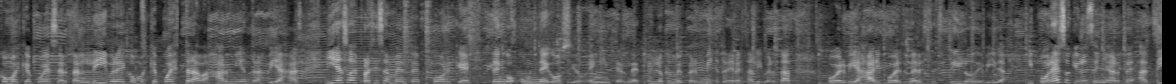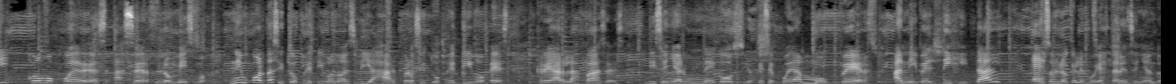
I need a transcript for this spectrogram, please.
¿Cómo es que puedes ser tan libre? ¿Cómo es que puedes trabajar mientras viajas? Y eso es precisamente porque tengo un negocio en internet. Es lo que me permite tener esta libertad, poder viajar y poder tener este estilo de vida. Y por eso quiero enseñarte a ti cómo puedes hacer lo mismo. No importa si tu objetivo no es viajar, pero si tu objetivo es crear las bases, diseñar un negocio que se pueda mover a nivel digital, eso es lo que les voy a estar enseñando,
